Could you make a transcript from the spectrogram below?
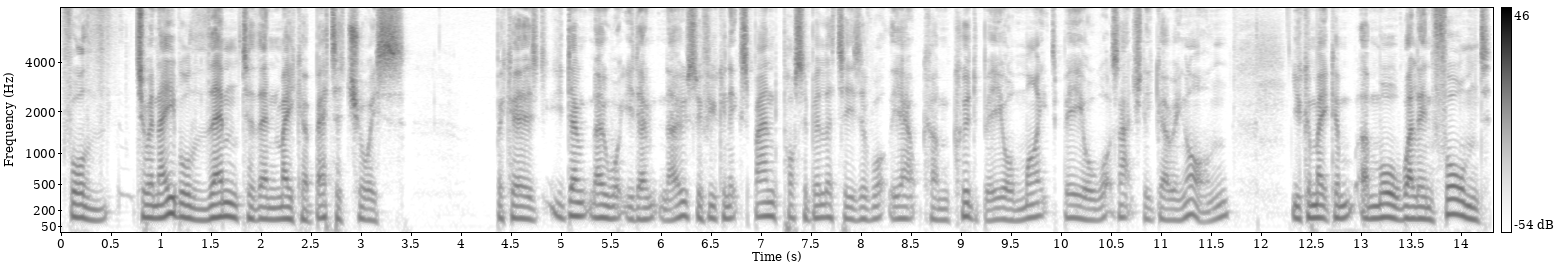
for th- to enable them to then make a better choice because you don't know what you don't know. So if you can expand possibilities of what the outcome could be or might be or what's actually going on, you can make a, a more well informed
